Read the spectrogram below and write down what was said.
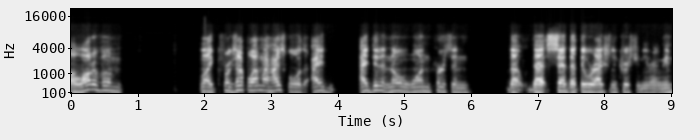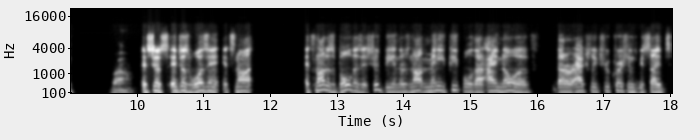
a lot of them, like for example, at my high school, I I didn't know one person that that said that they were actually Christian. You know what I mean? Wow. It's just it just wasn't. It's not. It's not as bold as it should be, and there's not many people that I know of that are actually true Christians besides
